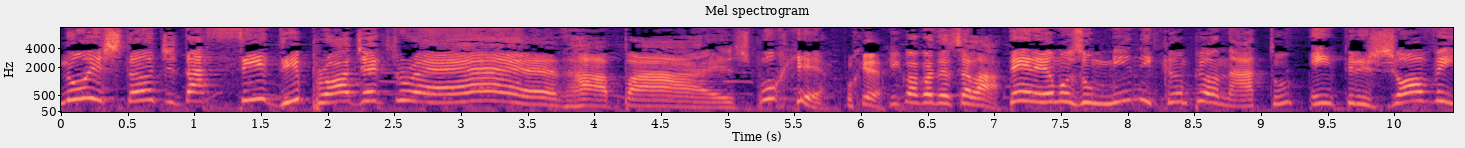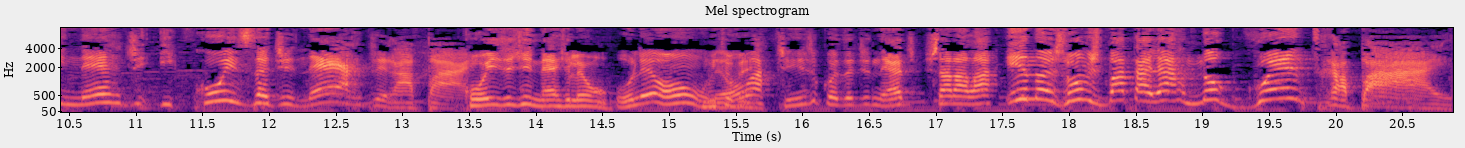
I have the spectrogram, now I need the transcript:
no stand da CD Projekt Red, rapaz. Por quê? por quê? O que, que vai acontecer lá? Teremos um mini campeonato entre Jovem Nerd e Coisa de Nerd, rapaz. Coisa de Nerd Leon. O Leon, o Muito Leon bem. Martins, Coisa de Nerd, estará lá. E nós vamos batalhar no Gwent, rapaz.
